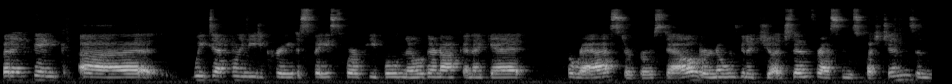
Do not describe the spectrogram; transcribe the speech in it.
but I think uh, we definitely need to create a space where people know they're not going to get harassed or grossed out, or no one's going to judge them for asking these questions, and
